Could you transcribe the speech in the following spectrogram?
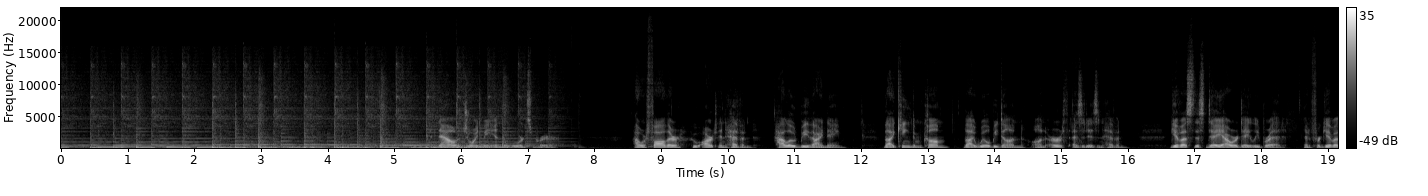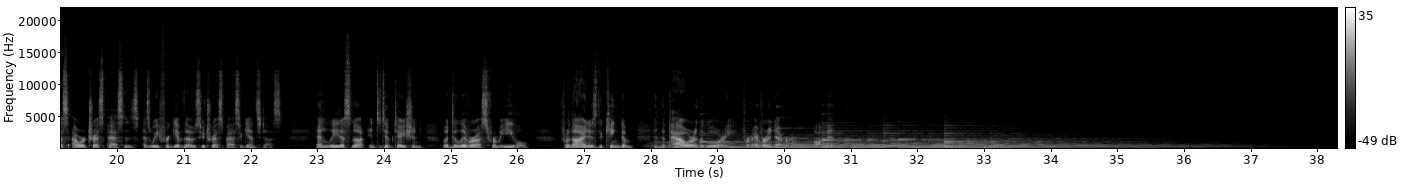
And now join me in the Lord's Prayer. Our Father, who art in heaven, hallowed be thy name. Thy kingdom come Thy will be done, on earth as it is in heaven. Give us this day our daily bread, and forgive us our trespasses as we forgive those who trespass against us. And lead us not into temptation, but deliver us from evil. For thine is the kingdom, and the power, and the glory, for ever and ever. Amen.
